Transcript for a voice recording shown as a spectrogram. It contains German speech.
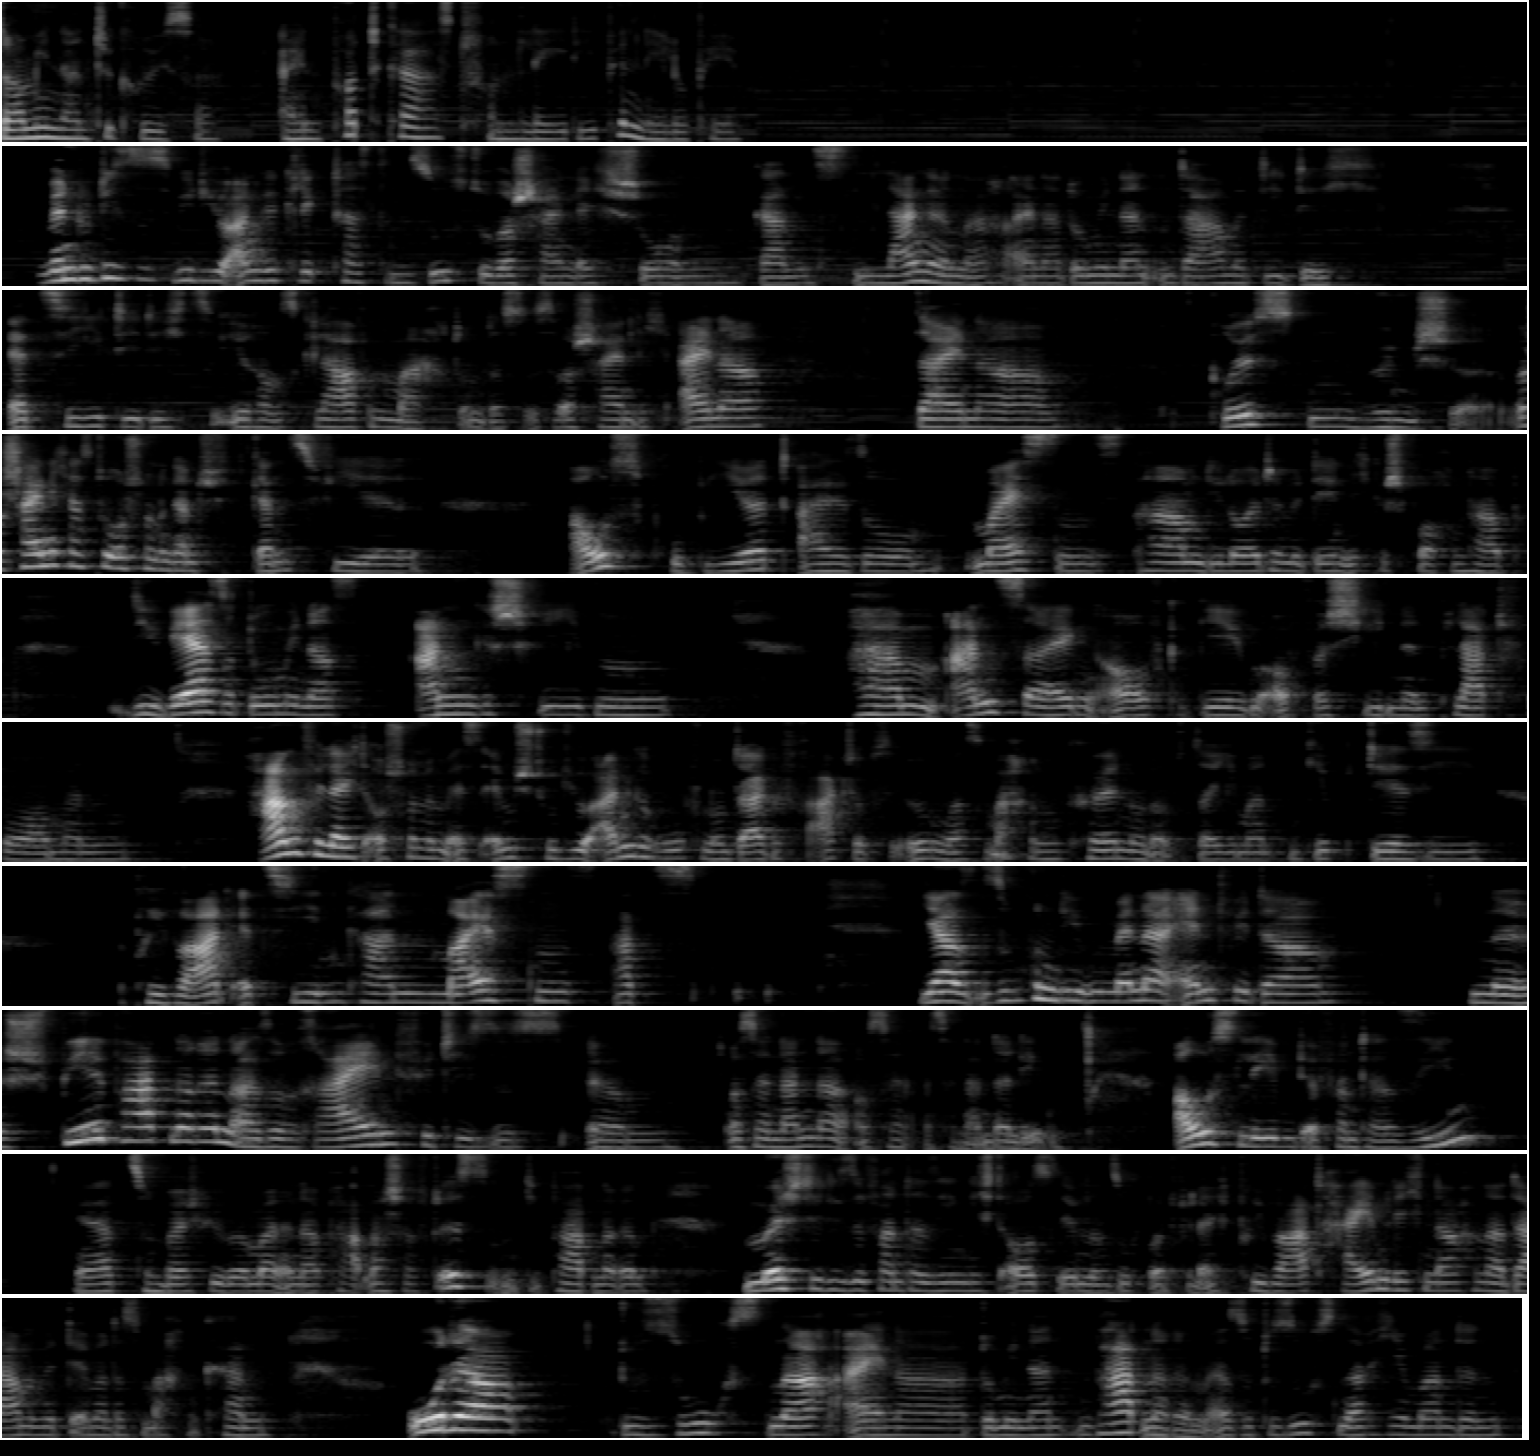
Dominante Grüße, ein Podcast von Lady Penelope. Wenn du dieses Video angeklickt hast, dann suchst du wahrscheinlich schon ganz lange nach einer dominanten Dame, die dich erzieht, die dich zu ihrem Sklaven macht. Und das ist wahrscheinlich einer deiner größten Wünsche. Wahrscheinlich hast du auch schon ganz, ganz viel ausprobiert. Also meistens haben die Leute, mit denen ich gesprochen habe, diverse Dominas angeschrieben, haben Anzeigen aufgegeben auf verschiedenen Plattformen, haben vielleicht auch schon im SM-Studio angerufen und da gefragt, ob sie irgendwas machen können oder ob es da jemanden gibt, der sie privat erziehen kann. Meistens hat's, ja, suchen die Männer entweder eine Spielpartnerin, also rein für dieses ähm, Auseinander, Auseinanderleben, Ausleben der Fantasien. Ja, zum Beispiel, wenn man in einer Partnerschaft ist und die Partnerin möchte diese Fantasien nicht ausleben, dann sucht man vielleicht privat heimlich nach einer Dame, mit der man das machen kann. Oder du suchst nach einer dominanten Partnerin. Also du suchst nach jemandem,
